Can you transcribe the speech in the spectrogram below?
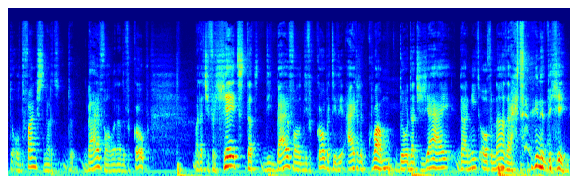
de ontvangst, naar het, de bijval en naar de verkoop. Maar dat je vergeet dat die bijval, die verkoop, dat die eigenlijk kwam doordat jij daar niet over nadacht in het begin.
